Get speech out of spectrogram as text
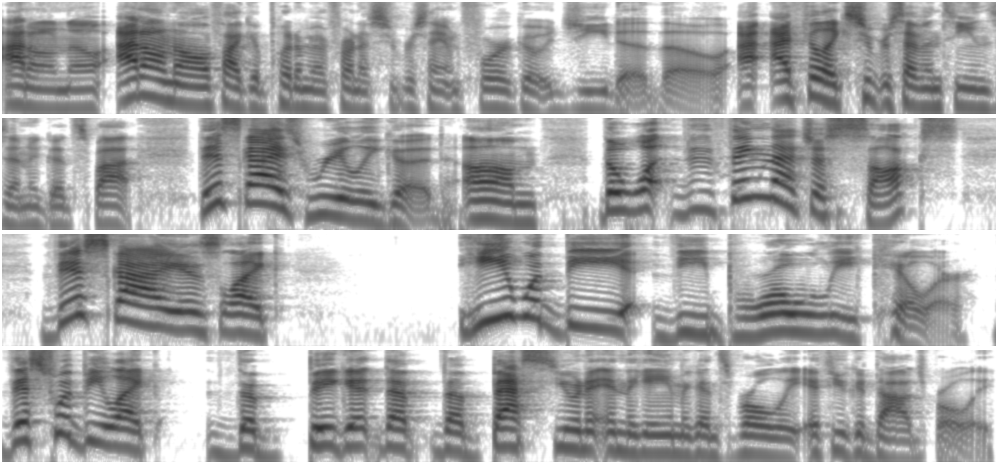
I don't know. I don't know if I could put him in front of Super Saiyan 4 Gogeta though. I, I feel like Super 17's in a good spot. This guy's really good. Um the what the thing that just sucks, this guy is like he would be the Broly killer. This would be like the biggest the the best unit in the game against Broly if you could dodge Broly.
